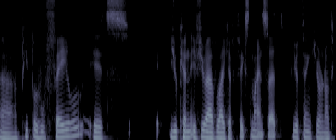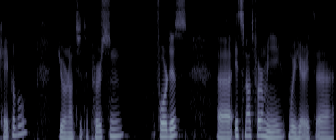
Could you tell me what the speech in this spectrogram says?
Uh, people who fail it's you can if you have like a fixed mindset you think you're not capable you're not the person for this uh, it's not for me we hear it uh,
